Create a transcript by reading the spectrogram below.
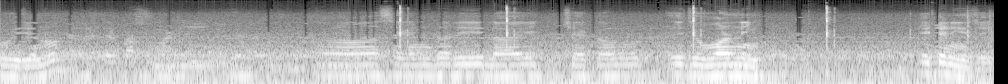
ওই যেন সেকেন্ডারি লাইট চেক আউট এই যে ওয়ার্নিং এটা নিয়ে যাই।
